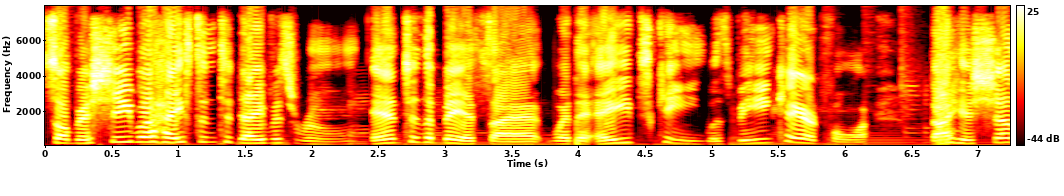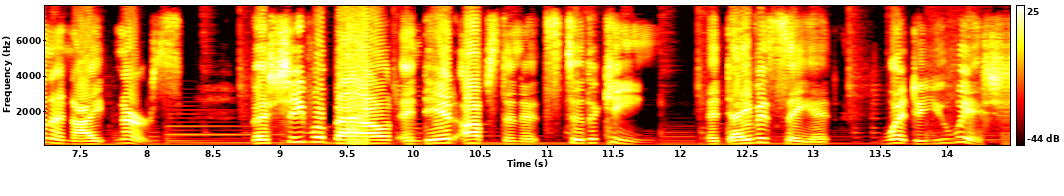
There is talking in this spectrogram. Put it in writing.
So Bathsheba hastened to David's room and to the bedside where the aged king was being cared for by his Shunamite nurse. Bathsheba bowed and did obeisances to the king. And David said, What do you wish?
